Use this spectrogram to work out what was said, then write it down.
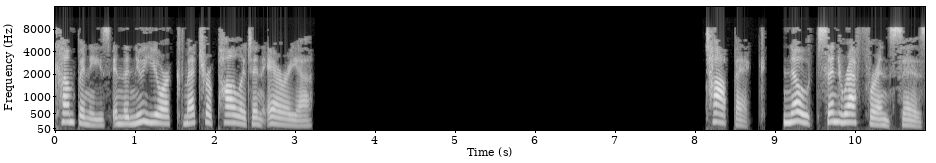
companies in the New York metropolitan area Topic. Notes and references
